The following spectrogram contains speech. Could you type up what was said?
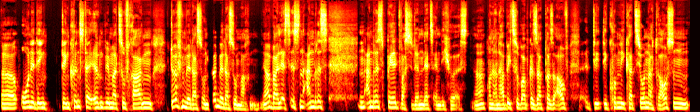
äh, ohne den den Künstler irgendwie mal zu fragen, dürfen wir das und können wir das so machen? Ja, weil es ist ein anderes, ein anderes Bild, was du denn letztendlich hörst. Ja? Und dann habe ich zu Bob gesagt, pass auf, die, die Kommunikation nach draußen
